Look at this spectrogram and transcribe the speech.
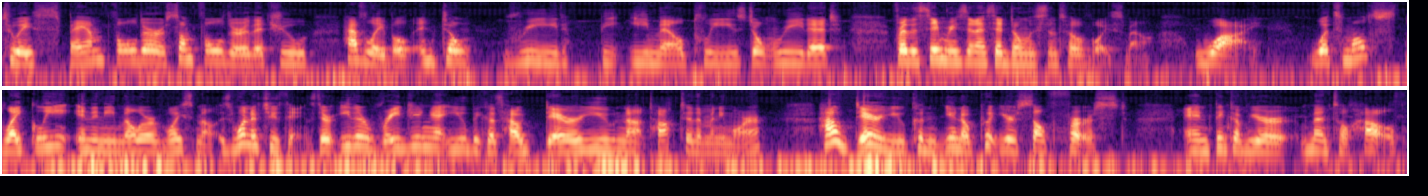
to a spam folder or some folder that you have labeled and don't read the email, please. Don't read it. For the same reason I said don't listen to a voicemail. Why? what's most likely in an email or a voicemail is one of two things. They're either raging at you because how dare you not talk to them anymore? How dare you con- you know put yourself first and think of your mental health?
